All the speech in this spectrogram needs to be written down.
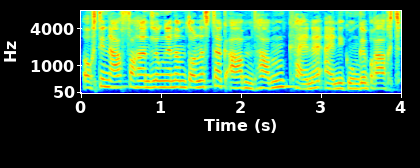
Auch die Nachverhandlungen am Donnerstagabend haben keine Einigung gebracht.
